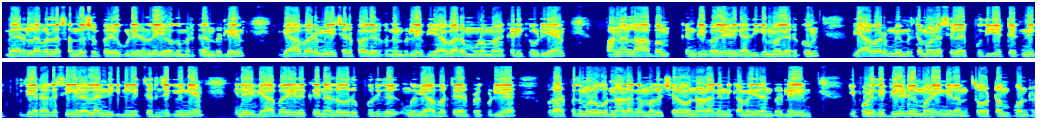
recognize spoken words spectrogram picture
வேற லெவலில் சந்தோஷம் பெறக்கூடிய நல்ல யோகம் இருக்கு நண்பர்களே வியாபாரம் மிகச்சிறப்பாக இருக்கும் நண்பர்களே வியாபாரம் மூலமாக கிடைக்கக்கூடிய பண லாபம் கண்டிப்பாக இன்றைக்கி அதிகமாக இருக்கும். வியாபாரம் நிமித்தமான சில புதிய டெக்னிக் புதிய ரகசியங்கள் எல்லாம் இன்னைக்கு நீங்கள் தெரிஞ்சுக்குவீங்க. எனவே வியாபாரிகளுக்கு நல்ல ஒரு புரிதல் உங்கள் வியாபாரத்தில் ஏற்படக்கூடிய ஒரு அற்புதமான ஒரு நாளாக மகிழ்ச்சியான ஒரு நாளாக இன்றைக்கி அமைதி நண்பர்களே. இப்பொழுது வீடு மனை நிலம் தோட்டம் போன்ற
